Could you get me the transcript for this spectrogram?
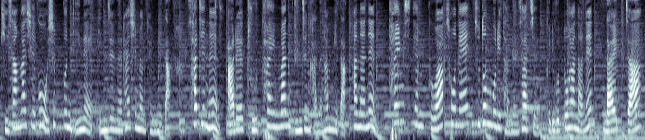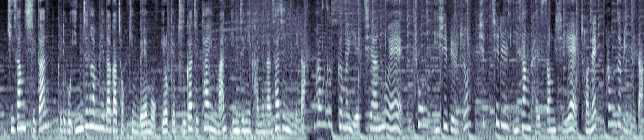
기상하시고 10분 이내 인증을 하시면 됩니다. 사진은 아래 두 타임만 인증 가능합니다. 하나는 타임스탬프와 손에 수돗물이 닿는 사진 그리고 또 하나는 날짜, 기상시간 그리고 인증합니다가 적힌 메모 이렇게 두 가지 타임만 인증이 가능한 사진입니다. 환급금을 예치한 후에 총 20일 중 17일 이상 달성 시에 전액 환급입니다.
